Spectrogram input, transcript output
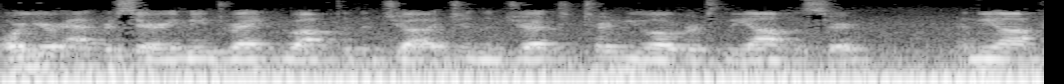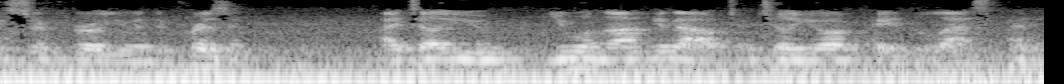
Or your adversary may drag you off to the judge, and the judge turn you over to the officer, and the officer throw you into prison. I tell you, you will not get out until you have paid the last penny.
